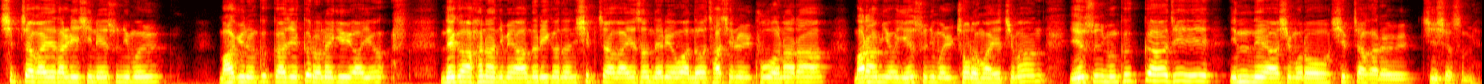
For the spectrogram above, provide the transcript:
십자가에 달리신 예수님을 마귀는 끝까지 끌어내기 위하여 내가 하나님의 아들이거든 십자가에서 내려와 너 자신을 구원하라 말하며 예수님을 조롱하였지만 예수님은 끝까지 인내하심으로 십자가를 지셨습니다.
